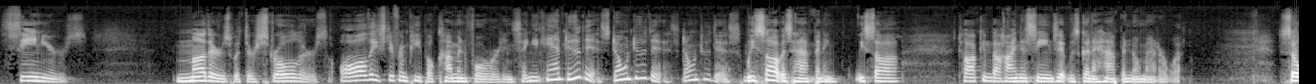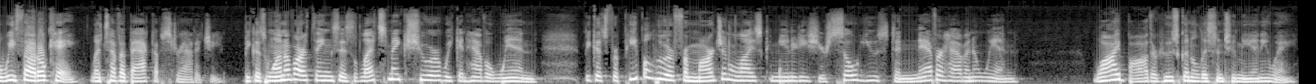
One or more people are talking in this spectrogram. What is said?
seniors, mothers with their strollers, all these different people coming forward and saying, You can't do this, don't do this, don't do this. We saw it was happening. We saw talking behind the scenes it was going to happen no matter what. So we thought, okay, let's have a backup strategy. Because one of our things is let's make sure we can have a win. Because for people who are from marginalized communities, you're so used to never having a win why bother? Who's going to listen to me anyway?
